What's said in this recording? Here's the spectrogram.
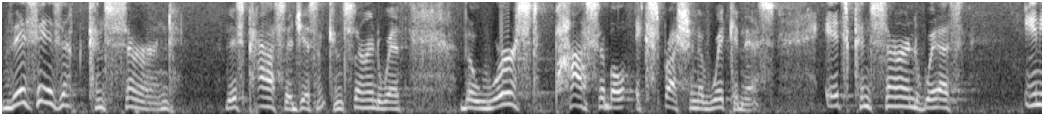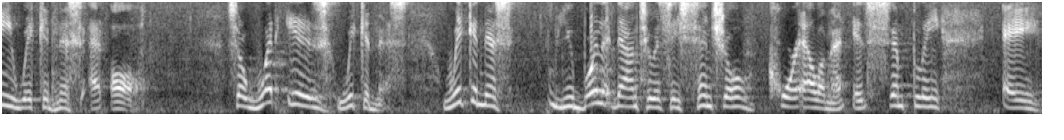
This isn't concerned, this passage isn't concerned with the worst possible expression of wickedness. It's concerned with any wickedness at all. So, what is wickedness? Wickedness you boil it down to its essential core element, it's simply a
